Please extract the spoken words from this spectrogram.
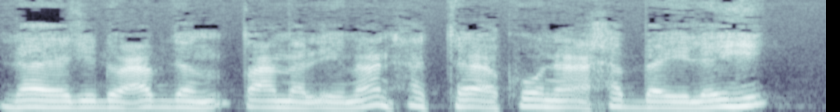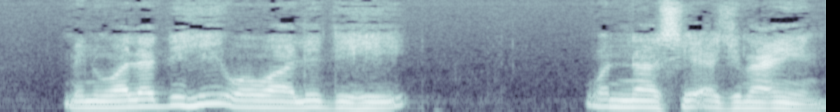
لا يجد عبدا طعم الإيمان حتى أكون أحب إليه من ولده ووالده والناس أجمعين.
